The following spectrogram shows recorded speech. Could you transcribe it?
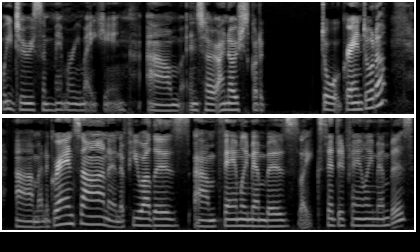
we do some memory making? Um, and so I know she's got a daughter, granddaughter um, and a grandson and a few others, um, family members, like extended family members.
